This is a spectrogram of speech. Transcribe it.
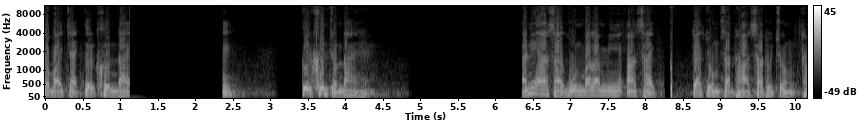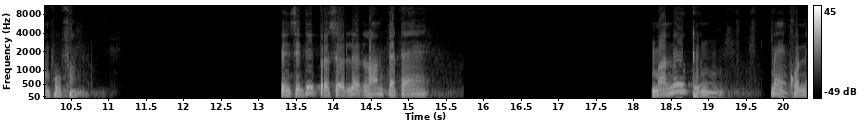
สบายใจเกิดขึ้นได้ เกิดขึ้นจนได้ อันนี้อาศัยบุญบารมีอาศัยญาติโยมศรัทธาสาธุชนท่านผู้ฟัง เป็นสิ่งที่ประเสริฐเลิศล้ำแต่แต่มานึกถึงแม่คน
